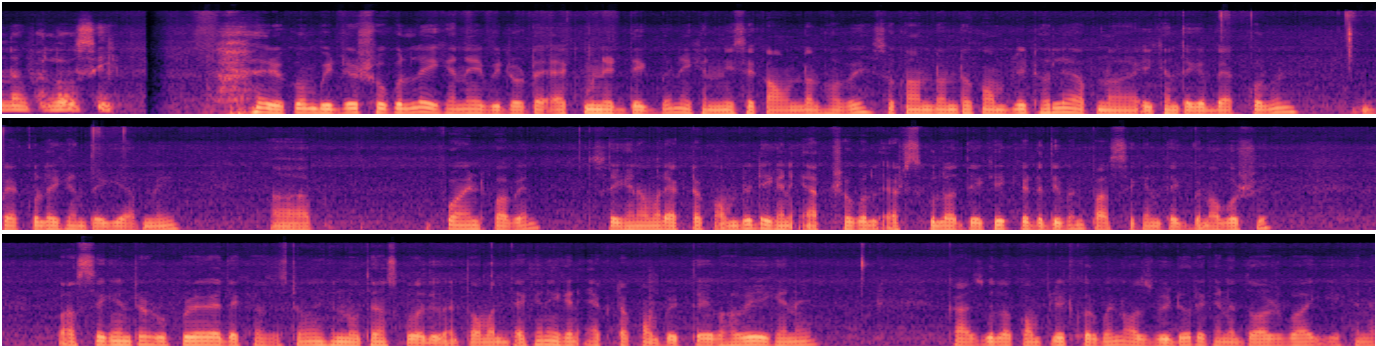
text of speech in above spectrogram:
অনেক ভালো আছি। এরকম ভিডিও শো করলে এখানে ভিডিওটা এক মিনিট দেখবেন এখানে নিচে কাউন্টডাউন হবে। সো কাউন্টডাউনটা কমপ্লিট হলে আপনার এখান থেকে ব্যাক করবেন। ব্যাক করলে এখান থেকে আপনি পয়েন্ট পাবেন। সো এখানে আমার একটা কমপ্লিট এখানে অ্যাড সকল অ্যাডসগুলো দেখে কেটে দেবেন পাঁচ সেকেন্ড দেখবেন অবশ্যই। পাঁচ সেকেন্ডের উপরে দেখার সিস্টেম এখানে নোথেন্স করে দেবেন। তো আমার দেখেন এখানে একটা কমপ্লিট তো এইভাবেই এখানে কাজগুলো কমপ্লিট করবেন। অস ভিডিওর এখানে দশ বাই এখানে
